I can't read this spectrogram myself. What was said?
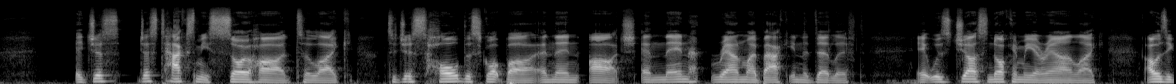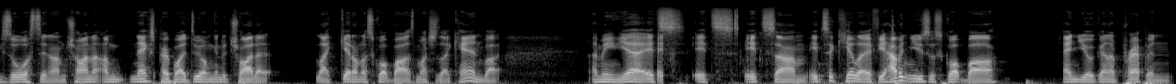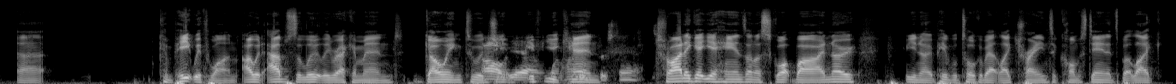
it just just taxed me so hard to like to just hold the squat bar and then arch and then round my back in the deadlift. It was just knocking me around. Like I was exhausted. I'm trying to. I'm next prep I do. I'm gonna try to like get on a squat bar as much as I can. But I mean, yeah, it's it's it's um it's a killer. If you haven't used a squat bar and you're gonna prep and uh, compete with one, I would absolutely recommend going to a oh, gym yeah, if you 100%. can. Try to get your hands on a squat bar. I know, you know, people talk about like training to comp standards, but like,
